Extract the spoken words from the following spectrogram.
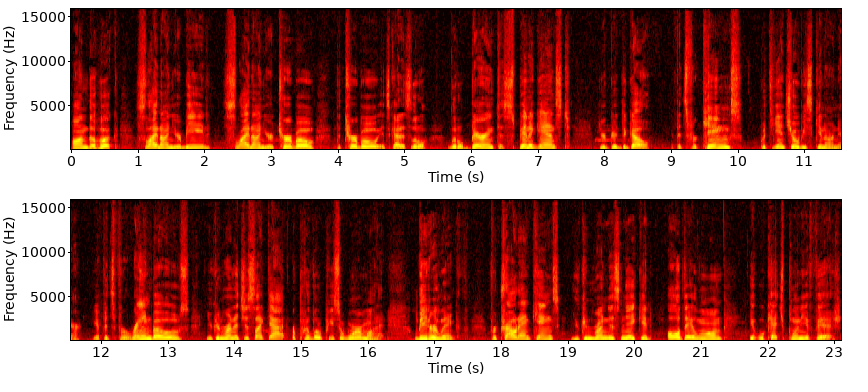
on the hook, slide on your bead, slide on your turbo. The turbo, it's got its little little bearing to spin against, you're good to go. If it's for kings, put the anchovy skin on there. If it's for rainbows, you can run it just like that or put a little piece of worm on it. Leader length. For trout and kings, you can run this naked all day long. It will catch plenty of fish.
